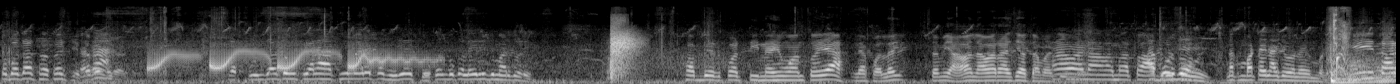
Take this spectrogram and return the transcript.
તો બજાર થશે છે ફૂલગા તો હું પેલા હાથની મારે પછી રે ધોકો બોકો લઈ લીધી મારી જોડે. ખબર પડતી નહીં વાન તો યા. લે ભલે તમે આવા નવા રાખ્યા તમારે આવા. નાવા માં તો આ આબરૂ છે. નક મટાઈ નાખ્યો નહીં મને. એ તાર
